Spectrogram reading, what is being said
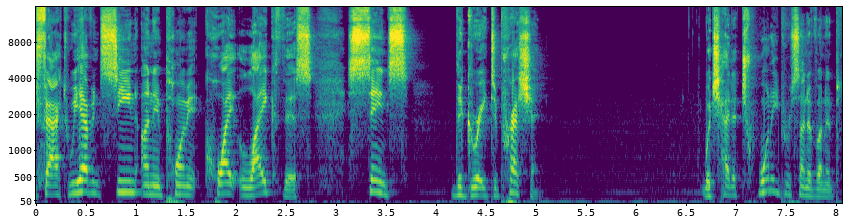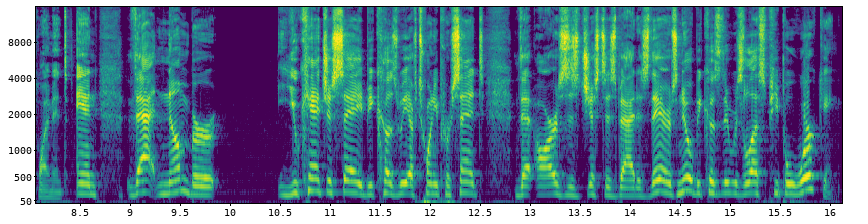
fact, we haven't seen unemployment quite like this since the Great Depression, which had a 20% of unemployment. And that number, you can't just say because we have 20% that ours is just as bad as theirs. No, because there was less people working.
